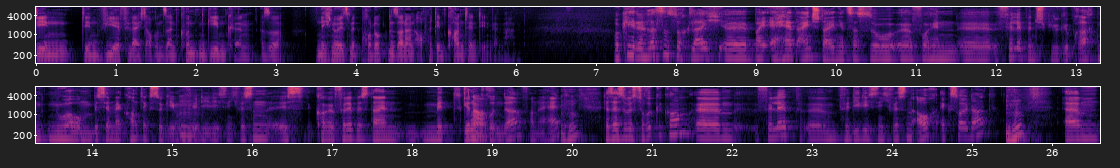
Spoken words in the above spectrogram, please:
den, den wir vielleicht auch unseren Kunden geben können. Also nicht nur jetzt mit Produkten, sondern auch mit dem Content, den wir machen. Okay, dann lass uns doch gleich äh, bei Ahead einsteigen. Jetzt hast du äh, vorhin äh, Philipp ins Spiel gebracht, nur um ein bisschen mehr Kontext zu geben mhm. für die, die es nicht wissen. Ist, Philipp ist dein Mitgründer genau. von Ahead. Mhm. Das heißt, du bist zurückgekommen. Ähm, Philipp, ähm, für die, die es nicht wissen, auch Ex-Soldat. Mhm. Ähm,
